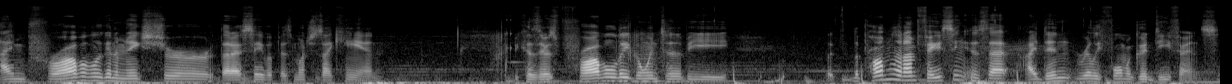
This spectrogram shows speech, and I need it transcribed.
I'm probably going to make sure that I save up as much as I can. Because there's probably going to be... The problem that I'm facing is that I didn't really form a good defense.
